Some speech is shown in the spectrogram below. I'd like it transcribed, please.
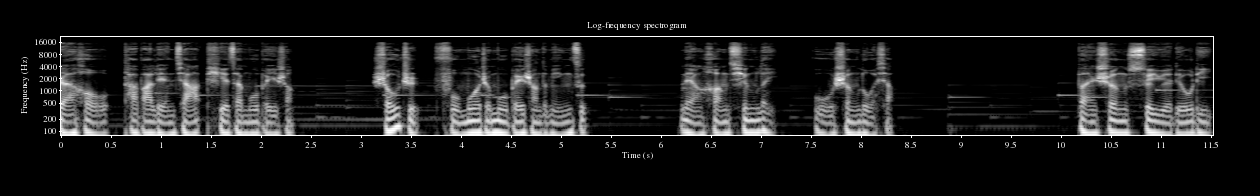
然后他把脸颊贴在墓碑上，手指抚摸着墓碑上的名字，两行清泪无声落下。半生岁月流离，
